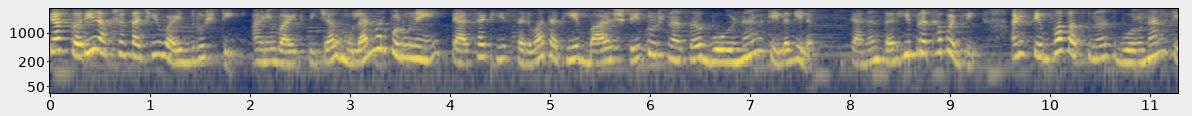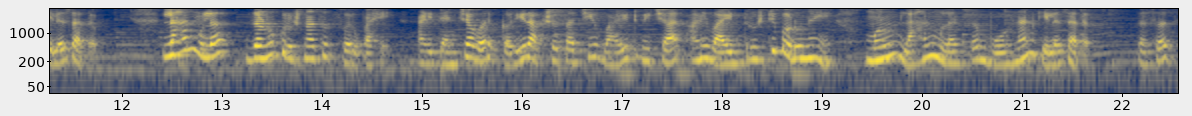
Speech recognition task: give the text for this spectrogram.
त्या करी राक्षसाची वाईट दृष्टी आणि वाईट विचार मुलांवर पडू नये त्यासाठी सर्वात आधी बाळ श्रीकृष्णाचं बोरणान केलं गेलं. त्यानंतर ही प्रथा पडली आणि तेव्हापासूनच बोरणान केलं जातं. लहान मुलं जणू कृष्णाचं स्वरूप आहे आणि त्यांच्यावर करी राक्षसाची वाईट विचार आणि वाईट दृष्टी पडू नये म्हणून लहान मुलांचं बोरणान केलं जातं. तसंच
